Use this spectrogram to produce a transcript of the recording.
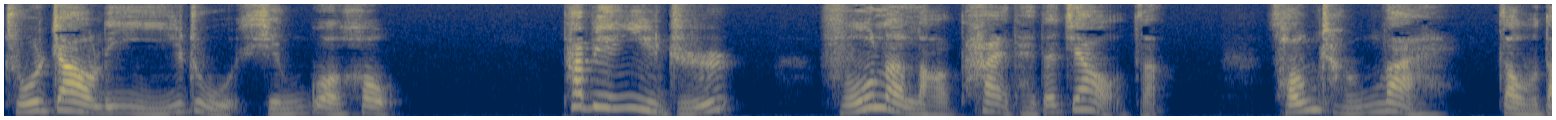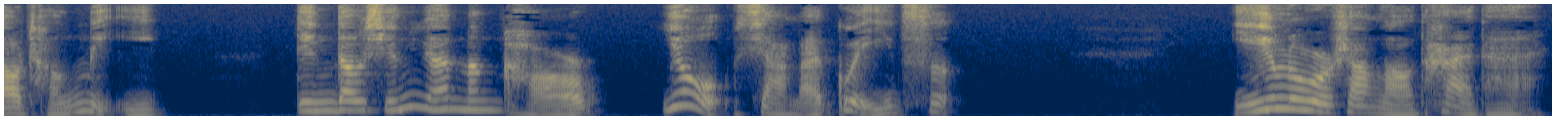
除照例遗嘱行过后，他便一直。扶了老太太的轿子，从城外走到城里，顶到行辕门口，又下来跪一次。一路上，老太太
